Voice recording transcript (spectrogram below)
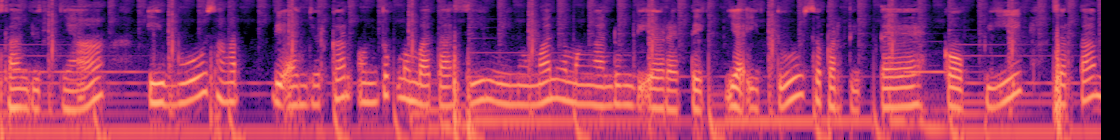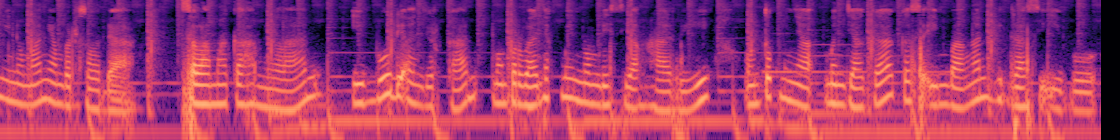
Selanjutnya, ibu sangat dianjurkan untuk membatasi minuman yang mengandung diuretik, yaitu seperti teh, kopi, serta minuman yang bersoda. Selama kehamilan, ibu dianjurkan memperbanyak minum di siang hari untuk menjaga keseimbangan hidrasi ibu.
